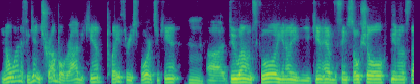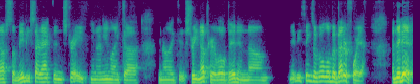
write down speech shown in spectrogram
you know what, if you get in trouble, Rob, you can't play three sports, you can't hmm. uh, do well in school, you know, you, you can't have the same social, you know, stuff. So maybe start acting straight, you know what I mean, like. Uh, you know, like straighten up here a little bit and um, maybe things will go a little bit better for you. And they did.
